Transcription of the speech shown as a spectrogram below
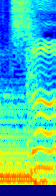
got some.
